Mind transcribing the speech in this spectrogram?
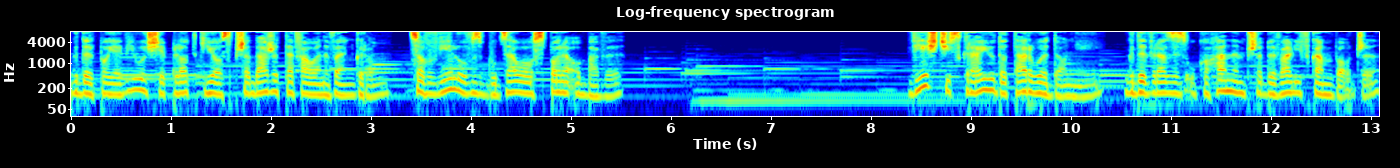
gdy pojawiły się plotki o sprzedaży TVN Węgrom, co w wielu wzbudzało spore obawy. Wieści z kraju dotarły do niej, gdy wraz z ukochanym przebywali w Kambodży,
